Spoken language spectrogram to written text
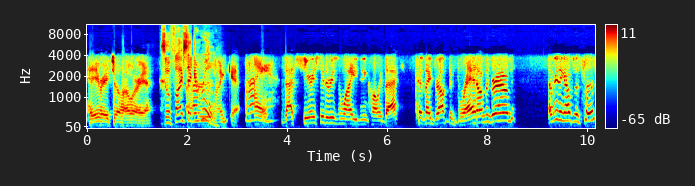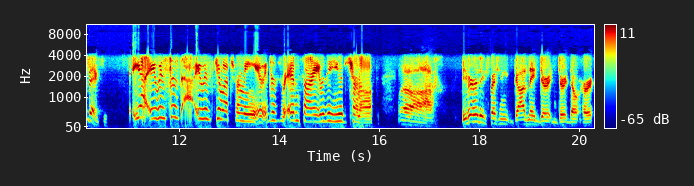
Hey, Rachel. How are you? so five second Oh rule. my God. Hi. That's seriously the reason why you didn't call me back? Because I dropped the bread on the ground? Everything else was perfect. Yeah, it was just it was too much for me. It just I'm sorry, it was a huge turn off. Ah. Have you ever heard the expression, God made dirt and dirt don't hurt?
